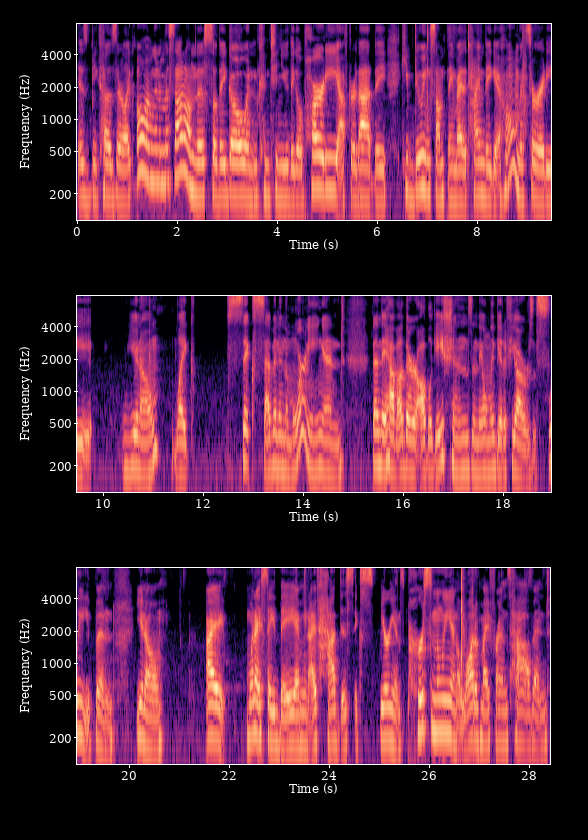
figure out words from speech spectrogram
is because they're like, oh, I'm going to miss out on this. So they go and continue, they go party. After that, they keep doing something. By the time they get home, it's already, you know, like six, seven in the morning. And then they have other obligations and they only get a few hours of sleep. And, you know, I when I say they, I mean I've had this experience personally and a lot of my friends have and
